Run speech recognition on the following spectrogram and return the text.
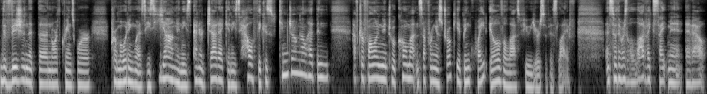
the vision that the North Koreans were promoting was he's young and he's energetic and he's healthy because Kim Jong il had been, after falling into a coma and suffering a stroke, he had been quite ill the last few years of his life. And so there was a lot of excitement about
